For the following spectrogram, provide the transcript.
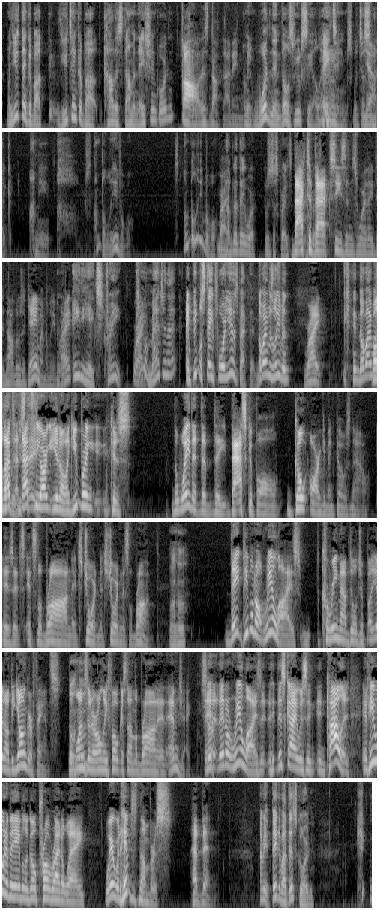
when you think about you think about college domination, Gordon. Oh, there's nothing. I mean, I mean, Wooden and those UCLA teams were just Mm-hmm. Yeah. like, I mean, oh, unbelievable. It's unbelievable Right. how good they were. It was just crazy. Back to back seasons where they did not lose a game, I believe, right? 88 straight. Right. Can you imagine that? And people stayed four years back then. Nobody was leaving. Right. Nobody Well, was that's that's stayed. the argument. You know, like you bring because the way that the the basketball goat argument goes now is it's it's LeBron, it's Jordan, it's Jordan, it's LeBron. Mhm. They people don't realize Kareem Abdul-Jabbar. You know, the younger fans, the mm-hmm. ones that are only focused on LeBron and MJ. Sure. They, they don't realize that this guy was in, in college. If he would have been able to go pro right away, where would his numbers have been? I mean, think about this, Gordon.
